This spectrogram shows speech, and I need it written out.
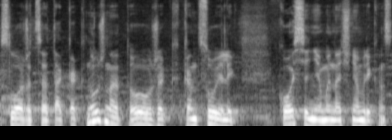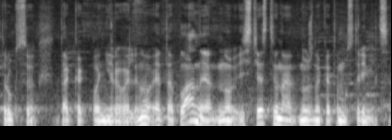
сложится так, как нужно, то уже к концу или к осени мы начнем реконструкцию так, как планировали. Ну, это планы, но, естественно, нужно к этому стремиться.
